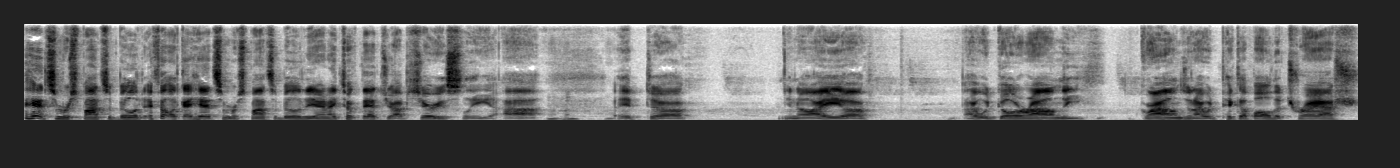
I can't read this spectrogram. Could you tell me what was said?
I had some responsibility. I felt like I had some responsibility, and I took that job seriously. Uh, It, uh, you know, I uh, I would go around the grounds and I would pick up all the trash,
